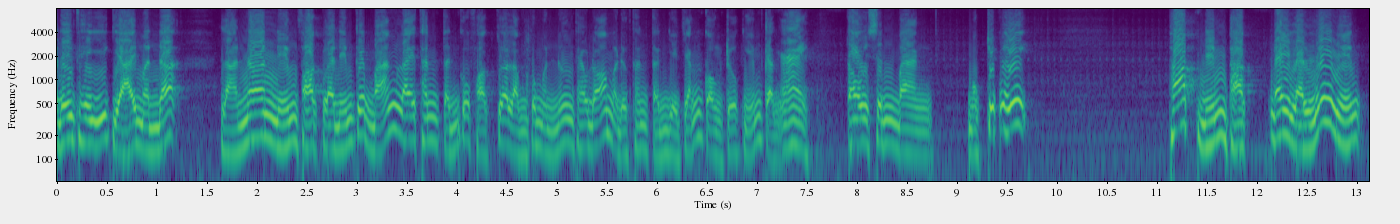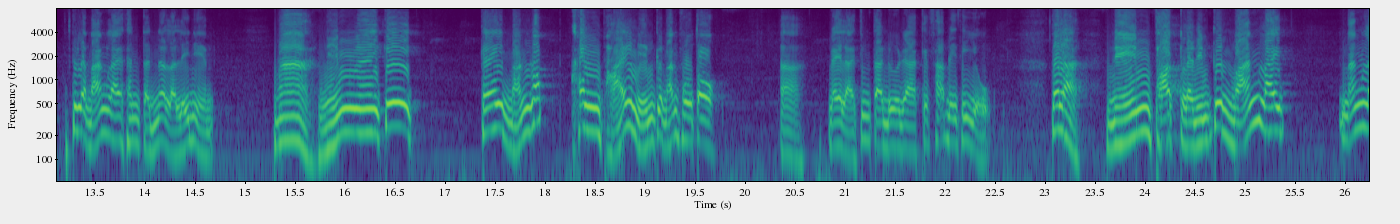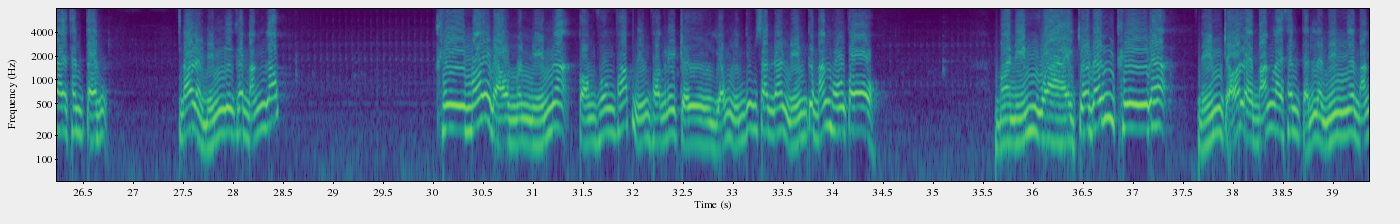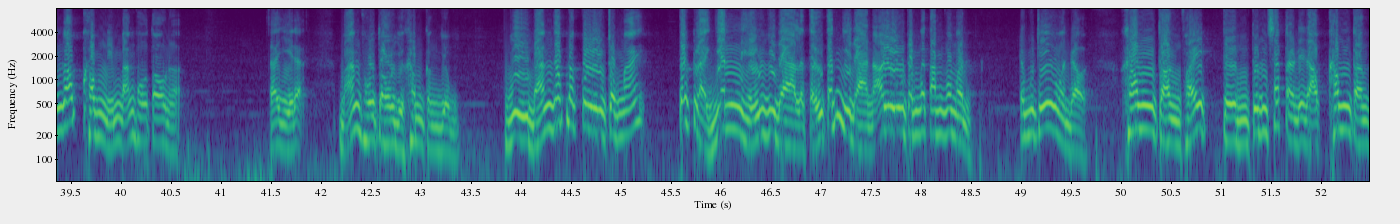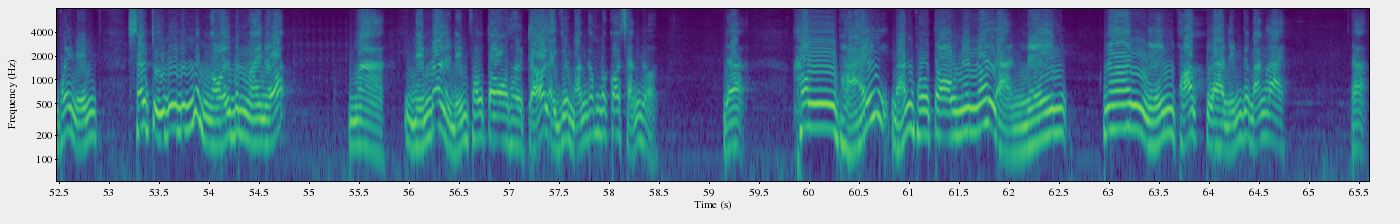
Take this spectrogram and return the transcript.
đi thi thì viết dạy mình đó là nên niệm Phật là niệm cái bản lai thanh tịnh của Phật cho lòng của mình nương theo đó mà được thanh tịnh và chẳng còn trượt nhiễm trần ai. Tôi xin bàn một chút ý. Pháp niệm Phật đây là lý niệm tức là bản lai thanh tịnh đó là lý niệm. Mà niệm ngay cái cái bản gốc không phải niệm cái bản photo. À đây là chúng ta đưa ra cái pháp lý thí dụ. Tức là niệm Phật là niệm cái bản lai bản lai thanh tịnh. Đó là niệm cái, cái bản gốc khi mới đầu mình niệm đó còn phương pháp niệm phật để trừ vọng niệm chúng sanh đó niệm cái bản photo mà niệm hoài cho đến khi đó, niệm trở lại bản lai thanh tịnh là niệm cái bản gốc, không niệm bản photo nữa. Tại vì đó, bản photo giờ không cần dùng. Vì bản gốc nó có lưu trong máy, tức là danh hiệu di đà là tự tánh di đà, nó lưu trong cái tâm của mình, trong cái trí của mình rồi. Không cần phải tìm kinh sách nào để đọc, không cần phải niệm sáu chữ đi đứng ngồi bên ngoài nữa. Mà niệm đó là niệm photo thôi, trở lại với bản gốc nó có sẵn rồi. Đó không phải bản photo nên nói là niệm nên niệm phật là niệm cái bản lai. Đó.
